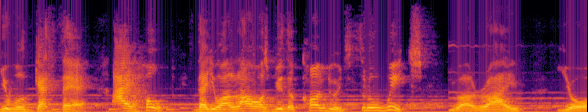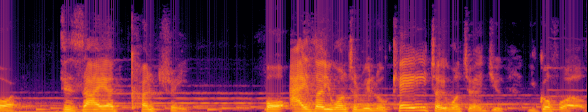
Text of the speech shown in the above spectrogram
you will get there. I hope that you allow us be the conduit through which you arrive your desired country. For either you want to relocate or you want to edu- you go for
